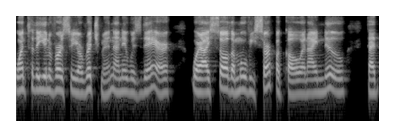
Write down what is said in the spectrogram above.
went to the University of Richmond. And it was there where I saw the movie Serpico, and I knew that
